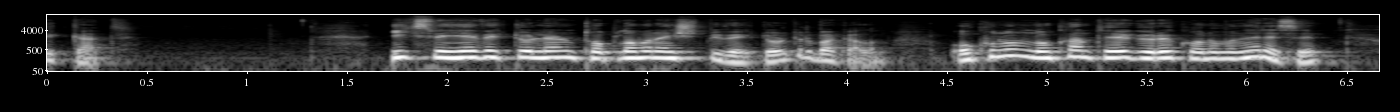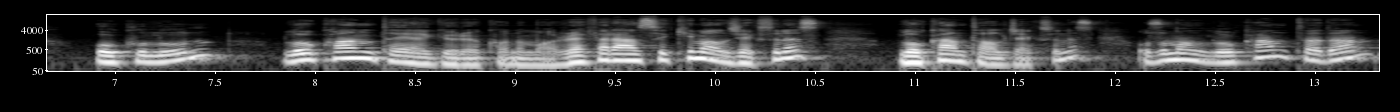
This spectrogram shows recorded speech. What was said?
Dikkat. X ve Y vektörlerinin toplamına eşit bir vektördür. Bakalım. Okulun lokantaya göre konumu neresi? Okulun lokantaya göre konumu. Referansı kim alacaksınız? Lokanta alacaksınız. O zaman lokantadan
